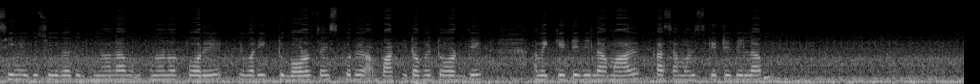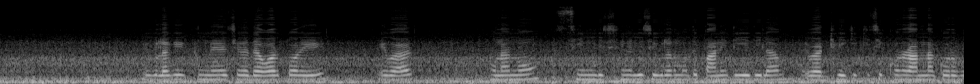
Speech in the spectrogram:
সিমের বিচিগুলোকে ভুনালাম, ভুনানোর পরে এবার একটু বড় সাইজ করে বাকি টমেটো অর্ধেক আমি কেটে দিলাম আর কাঁচামরিচ কেটে দিলাম। এগুলাকে একটু নেড়ে ছেড়ে দেওয়ার পরে এবার ভুনানো সিম সিমের বিচিগুলোর মধ্যে পানি দিয়ে দিলাম। এবার ঢেকে কিছুক্ষণ রান্না করব।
